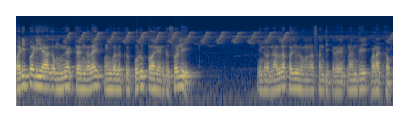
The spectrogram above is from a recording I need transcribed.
படிப்படியாக முன்னேற்றங்களை உங்களுக்கு கொடுப்பார் என்று சொல்லி இன்னொரு நல்ல பதிவில் உங்களை சந்திக்கிறேன். நன்றி வணக்கம்.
